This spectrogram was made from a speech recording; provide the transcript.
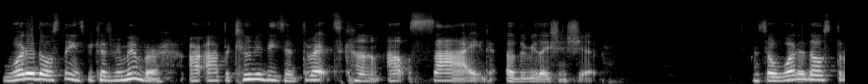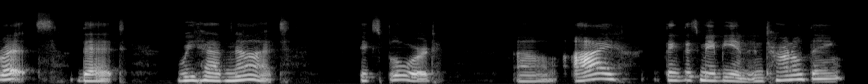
What are those things? Because remember, our opportunities and threats come outside of the relationship. And so, what are those threats that we have not explored um, I think this may be an internal thing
